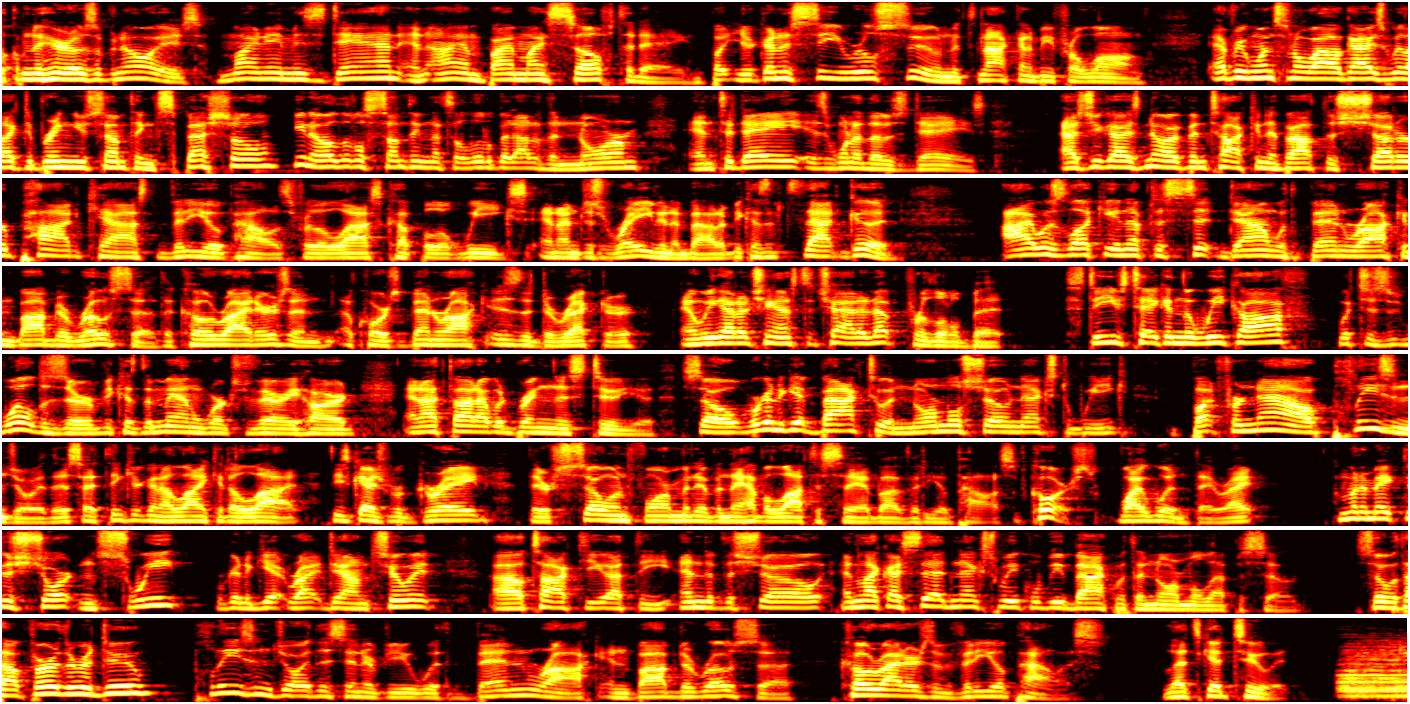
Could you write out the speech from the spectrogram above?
Welcome to Heroes of Noise. My name is Dan, and I am by myself today, but you're going to see real soon. It's not going to be for long. Every once in a while, guys, we like to bring you something special, you know, a little something that's a little bit out of the norm, and today is one of those days. As you guys know, I've been talking about the Shudder podcast Video Palace for the last couple of weeks, and I'm just raving about it because it's that good. I was lucky enough to sit down with Ben Rock and Bob DeRosa, the co writers, and of course, Ben Rock is the director, and we got a chance to chat it up for a little bit. Steve's taking the week off, which is well deserved because the man works very hard, and I thought I would bring this to you. So, we're going to get back to a normal show next week, but for now, please enjoy this. I think you're going to like it a lot. These guys were great, they're so informative, and they have a lot to say about Video Palace. Of course, why wouldn't they, right? I'm going to make this short and sweet. We're going to get right down to it. I'll talk to you at the end of the show, and like I said, next week we'll be back with a normal episode. So, without further ado, please enjoy this interview with Ben Rock and Bob DeRosa, co writers of Video Palace. Let's get to it.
